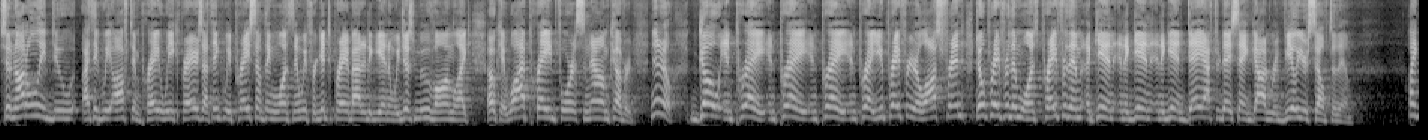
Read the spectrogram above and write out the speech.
So, not only do I think we often pray weak prayers, I think we pray something once and then we forget to pray about it again and we just move on like, okay, well, I prayed for it, so now I'm covered. No, no, no. Go and pray and pray and pray and pray. You pray for your lost friend, don't pray for them once, pray for them again and again and again, day after day, saying, God, reveal yourself to them. Like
